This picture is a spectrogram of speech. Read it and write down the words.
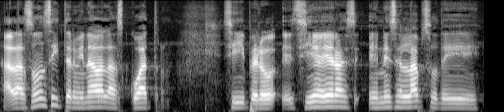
a las 11 y terminaba a las 4. Sí, pero eh, sí era en ese lapso de,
